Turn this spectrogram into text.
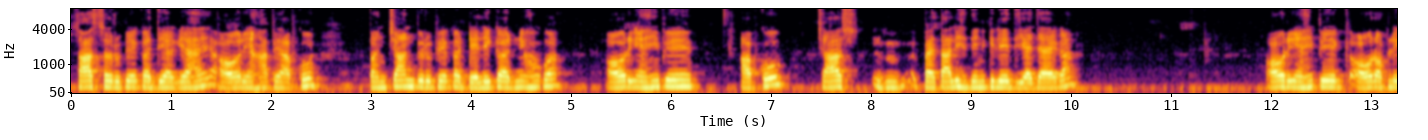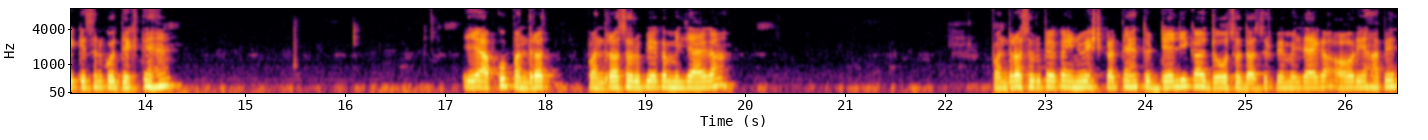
सात सौ रुपये का दिया गया है और यहाँ पे आपको पंचानवे रुपये का डेली का अर्निंग होगा। और यहीं पे आपको चार पैंतालीस दिन के लिए दिया जाएगा। और यहीं पे एक और एप्लीकेशन को देखते हैं। ये आपको पंद्रह पंद्रह सौ रुपये का मिल जाएगा। पंद्रह सौ रुपये का इन्वेस्ट करते हैं तो डेली का दो सौ दस रुपये मिल जाएगा और यहाँ पे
